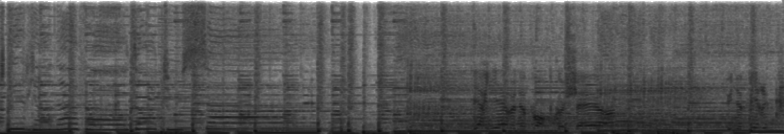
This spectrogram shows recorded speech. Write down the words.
Je n'ai rien à voir dans tout ça. Derrière une porte cochère, une perruque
